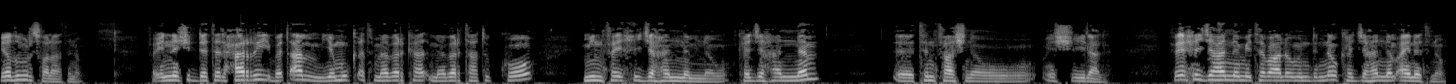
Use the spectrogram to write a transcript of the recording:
የዙሁር ሰላት ነው። ፈኢነ ሽደተ ልሐሪ በጣም የሙቀት መበርታት እኮ من فيح جهنم ነው። ከጀሃነም ትንፋሽ ነው። እሺ ይላል። فيح جهنم የተባለው ምንድን ነው ከጀሃነም አይነት ነው።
